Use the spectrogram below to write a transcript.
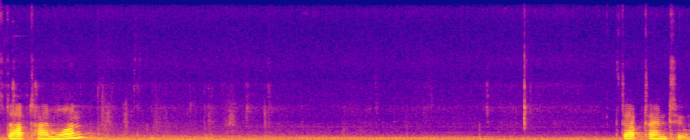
Stop time one. Stop time two.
